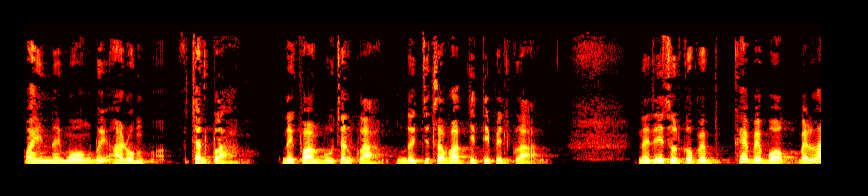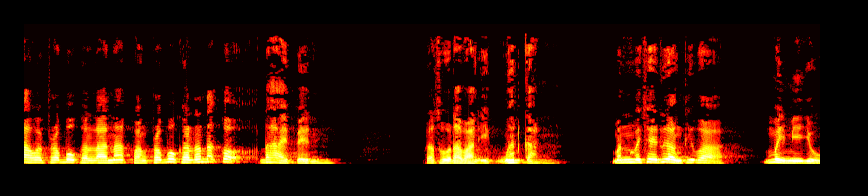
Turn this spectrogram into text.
ไปในมองด้วยอารมณ์ชั้นกลาง ในความรู้ชั้นกลาง ด้วยจิตสภาพจิตที่เป็นกลาง ในที่สุดก็ไปแค่ไปบอกไปเล่าให้พระโบคคัลลานะฟังพระโบคคัลลานะก็ได้เป็นพระโสดาบันอีกเหมือนกัน มันไม่ใช่เรื่องที่ว่าไม่มีอยู่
